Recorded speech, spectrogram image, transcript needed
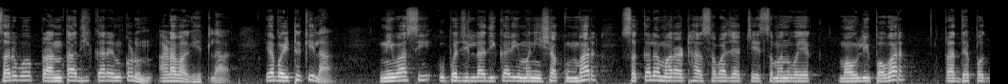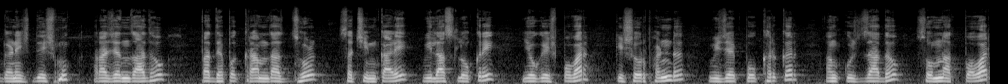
सर्व प्रांताधिकाऱ्यांकडून आढावा घेतला. या बैठकीला निवासी उपजिल्हाधिकारी मनीषा कुंभार सकल मराठा समाजाचे समन्वयक माऊली पवार प्राध्यापक गणेश देशमुख राजन जाधव प्राध्यापक रामदास झोळ सचिन काळे विलास लोकरे योगेश पवार किशोर फंड विजय पोखरकर अंकुश जाधव सोमनाथ पवार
